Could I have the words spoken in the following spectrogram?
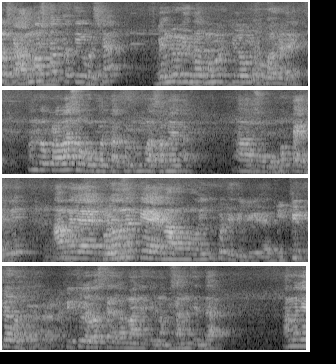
ವರ್ಷ ಆಲ್ಮೋಸ್ಟ್ ಪ್ರತಿ ವರ್ಷ ಬೆಂಗಳೂರಿಂದ ನೂರು ಕಿಲೋಮೀಟರ್ ಒಳಗಡೆ ಒಂದು ಪ್ರವಾಸ ಹೋಗುವಂಥ ಕುಟುಂಬ ಸಮೇತ ನಾವು ಹೋಗ್ತಾ ಇದ್ದೀವಿ ಆಮೇಲೆ ಕೊಡೋನಕ್ಕೆ ನಾವು ಇದು ಕೊಟ್ಟಿದ್ದೀವಿ ಕಿಟ್ ಕಿಟ್ ವ್ಯವಸ್ಥೆ ಎಲ್ಲ ಮಾಡಿದ್ದೀವಿ ನಮ್ಮ ಸಂಘದಿಂದ. ಆಮೇಲೆ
